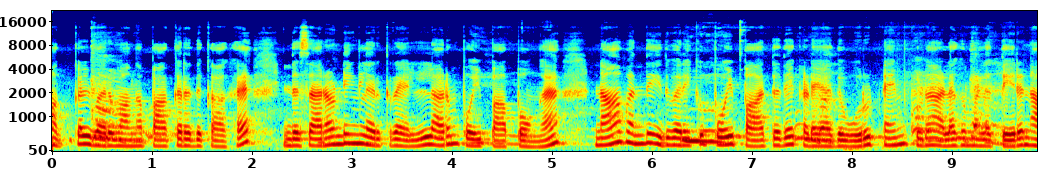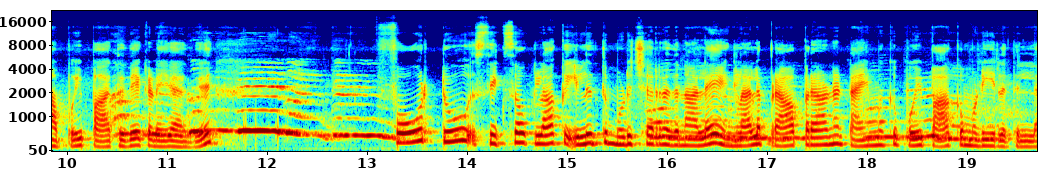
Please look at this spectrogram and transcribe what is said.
மக்கள் வருவாங்க பார்க்குறதுக்காக. இந்த சரௌண்டிங்கில் இருக்கிற எல்லாரும் போய் பார்ப்போங்க. நான் வந்து இது வரைக்கும் போய் பார்த்ததே கிடையாது. ஒரு டைம் கூட அழகுமலை தேரை நான் போய் பார்த்ததே கிடையாது. ஃபோர் டு சிக்ஸ் ஓ கிளாக் இழுத்து முடிச்சிடுறதுனால எங்களால் ப்ராப்பரான டைமுக்கு போய் பார்க்க முடியறதில்ல.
